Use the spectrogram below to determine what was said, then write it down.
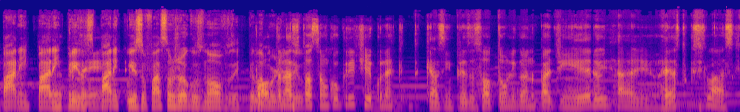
Parem, parem, Eu empresas, também. parem com isso. Façam jogos novos aí, pelo Volta na Deus. situação que eu critico, né? Que, que as empresas só estão ligando pra dinheiro e ah, o resto que se lasque.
